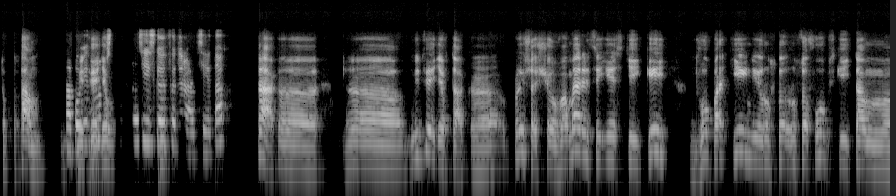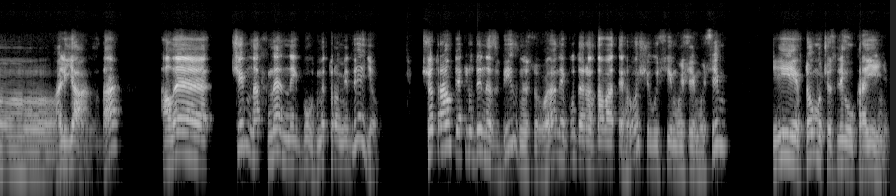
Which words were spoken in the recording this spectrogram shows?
Тобто там А по Медведєв- відношенню до Російської Федерації, так? Так, е, е, Медведєв так е, пише, що в Америці є стійкий двопартійний русофобський там е, альянс, да? але чим натхненний був Дмитро Медведєв, що Трамп, як людина з бізнесу, вона не буде роздавати гроші усім, усім, усім, і в тому числі Україні.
